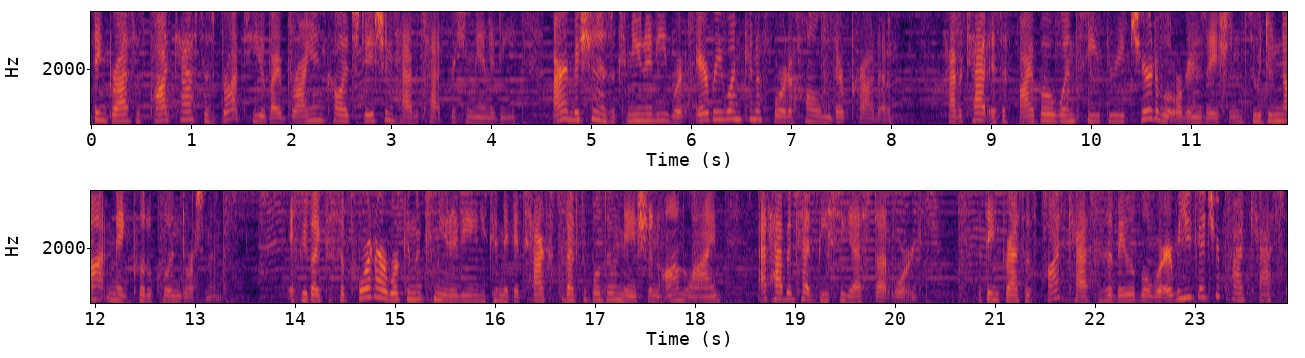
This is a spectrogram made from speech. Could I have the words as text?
Think Brazos podcast is brought to you by Bryan College Station Habitat for Humanity. Our mission is a community where everyone can afford a home they're proud of. Habitat is a 501c3 charitable organization, so we do not make political endorsements. If you'd like to support our work in the community, you can make a tax deductible donation online at habitatbcs.org. The Think Brazos podcast is available wherever you get your podcasts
